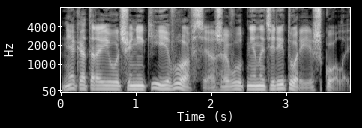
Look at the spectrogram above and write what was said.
некоторые ученики и вовсе живут не на территории школы.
